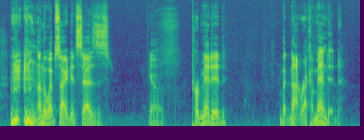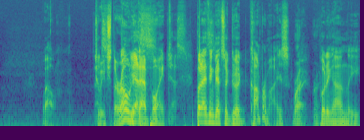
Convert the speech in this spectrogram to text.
on the website it says, you know, permitted, but not recommended. Well, to each their own Yes. at that point. Yes. But I think that's a good compromise. Right. right. Putting on the,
